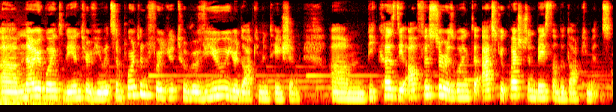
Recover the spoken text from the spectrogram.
Um, now you're going to the interview. It's important for you to review your documentation um, because the officer is going to ask you a question based on the documents.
